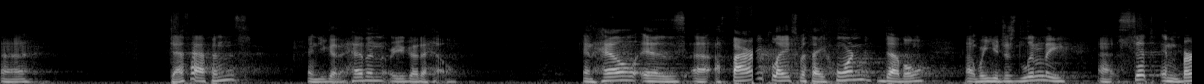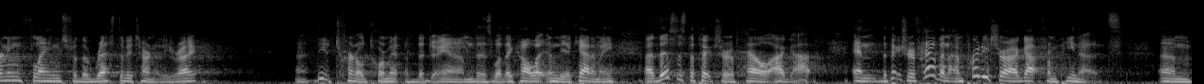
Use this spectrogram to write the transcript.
uh, death happens, and you go to heaven or you go to hell. And hell is uh, a fiery place with a horned devil uh, where you just literally uh, sit in burning flames for the rest of eternity, right? Uh, the eternal torment of the damned is what they call it in the academy. This is the picture of hell I got. And the picture of heaven, I'm pretty sure I got from Peanuts. Um,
